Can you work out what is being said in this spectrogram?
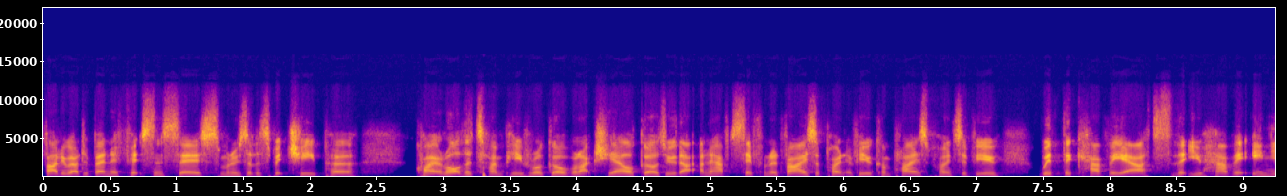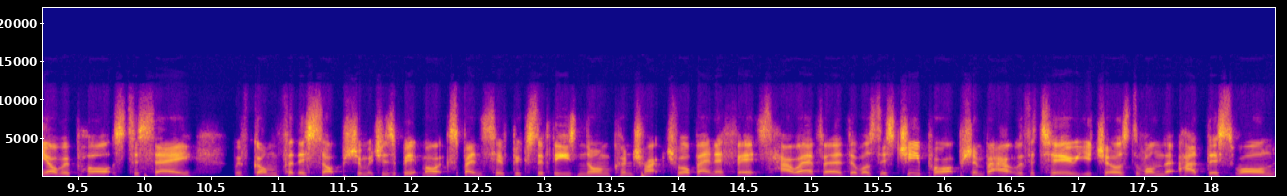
value added benefits than say someone who's a little bit cheaper. Quite a lot of the time people will go, well, actually, I'll go do that. And I have to say, from an advisor point of view, compliance point of view, with the caveat that you have it in your reports to say, we've gone for this option, which is a bit more expensive because of these non contractual benefits. However, there was this cheaper option, but out of the two, you chose the one that had this one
